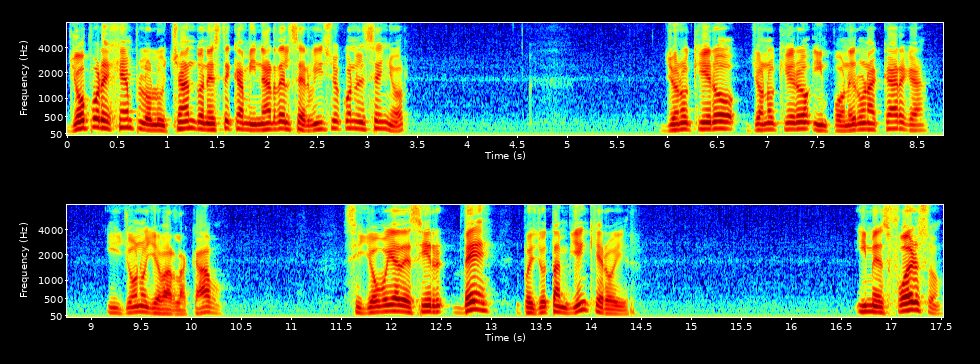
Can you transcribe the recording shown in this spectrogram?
Yo, por ejemplo, luchando en este caminar del servicio con el Señor, yo no quiero, yo no quiero imponer una carga y yo no llevarla a cabo. Si yo voy a decir ve, pues yo también quiero ir. Y me esfuerzo.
